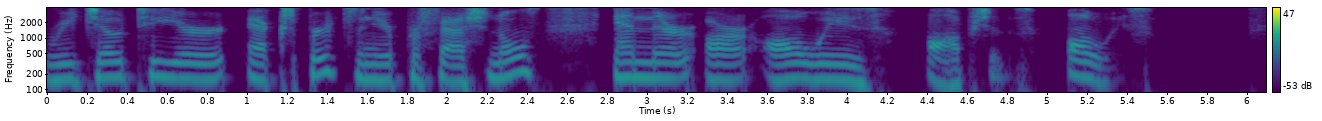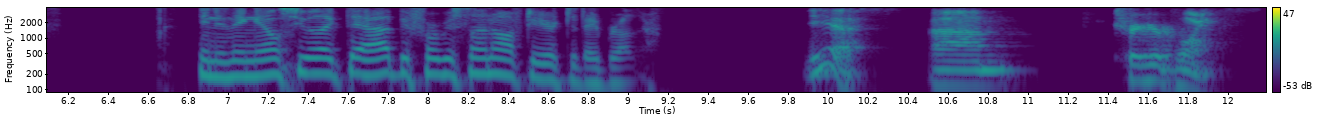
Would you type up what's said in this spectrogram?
reach out to your experts and your professionals, and there are always options. Always. Anything else you'd like to add before we sign off to here today, brother? Yes. Um, trigger points.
